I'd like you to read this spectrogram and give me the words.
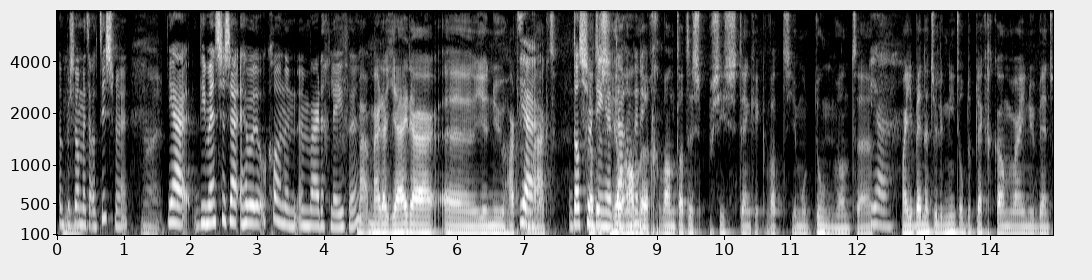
een persoon Hmm. met autisme. Nee. Ja, die mensen zijn, hebben ook gewoon een, een waardig leven. Maar, maar dat jij daar eh, je nu hard voor Ja, maakt, dat soort dat dingen. is heel handig. Want dat is precies, denk ik, wat je moet doen. Want, eh, Ja, Maar je bent natuurlijk niet op de plek gekomen waar je nu bent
